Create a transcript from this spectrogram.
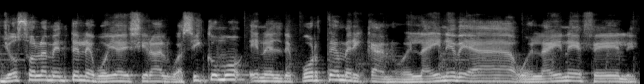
Yo solamente le voy a decir algo, así como en el deporte americano, en la NBA o en la NFL,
